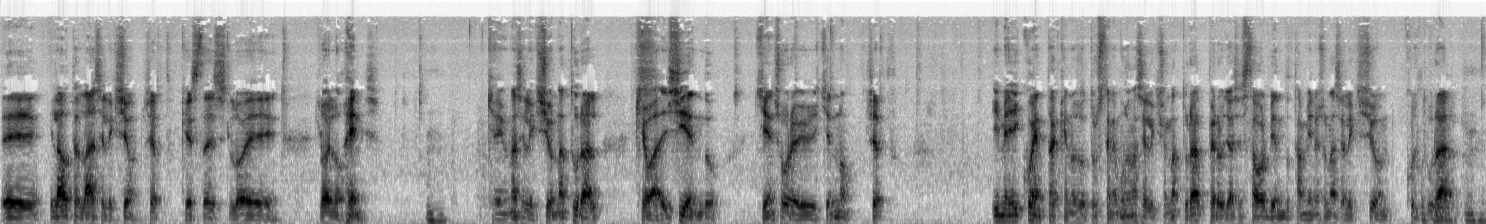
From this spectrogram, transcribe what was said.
Eh, y la otra es la selección, ¿cierto? Que esta es lo de, lo de los genes. Que hay una selección natural que va diciendo quién sobrevive y quién no, ¿cierto? Y me di cuenta que nosotros tenemos una selección natural, pero ya se está volviendo también es una selección cultural. Cultural, ujú.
